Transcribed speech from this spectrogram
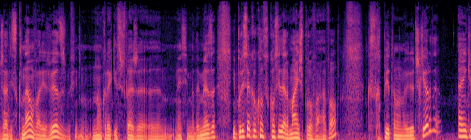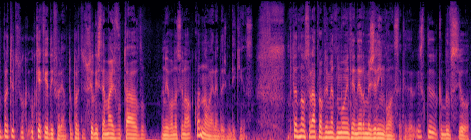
já disse que não várias vezes, enfim, não, não creio que isso esteja eh, em cima da mesa, e por isso é que eu considero mais provável que se repita uma maioria de esquerda, em que o Partido, o que é que é diferente? O Partido Socialista é mais votado a nível nacional, quando não era em 2015. Portanto, não será propriamente, no meu entender, uma geringonça. Quer dizer, isto que, que beneficiou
